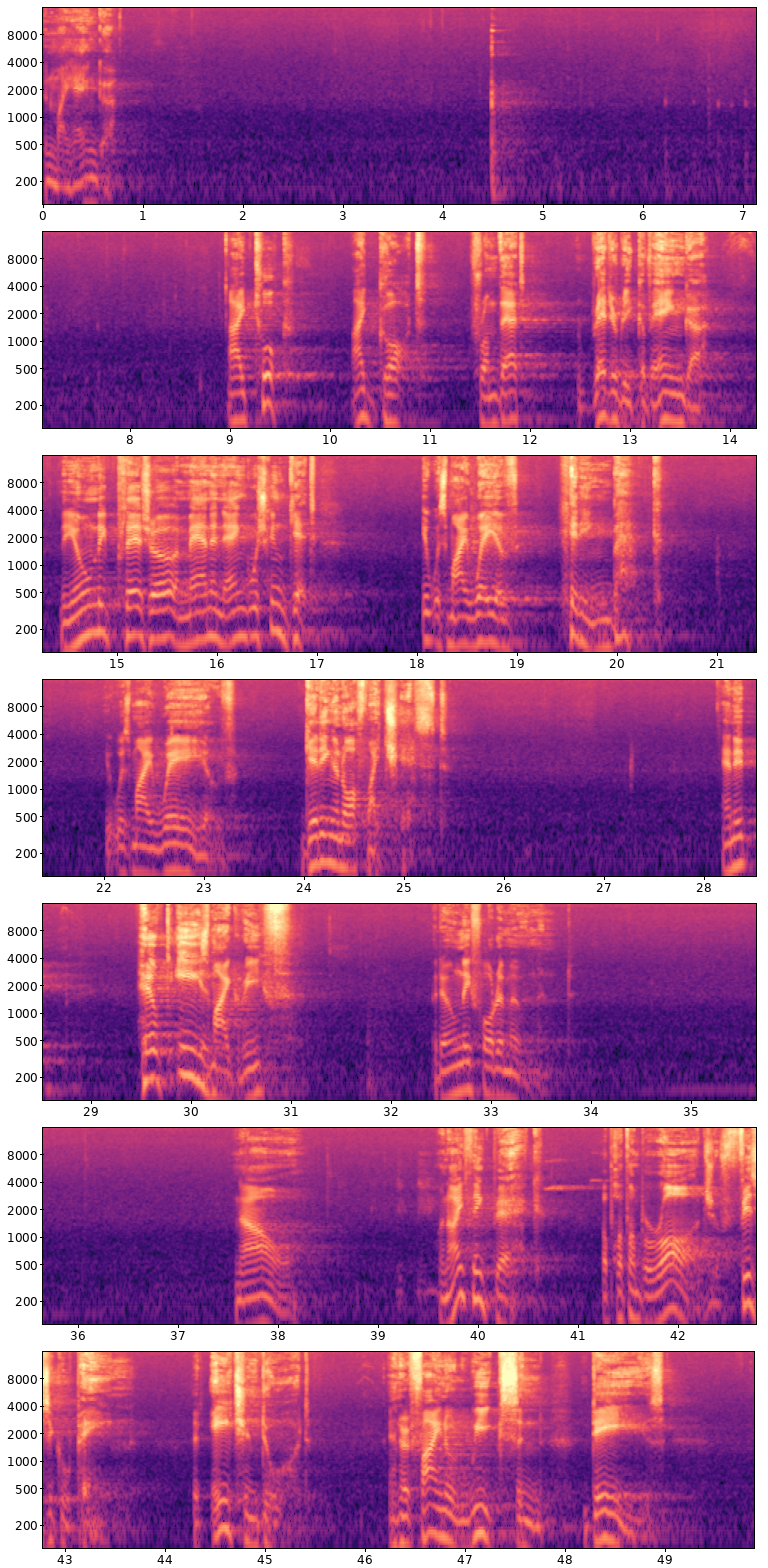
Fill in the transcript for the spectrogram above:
and my anger. I took, I got from that rhetoric of anger the only pleasure a man in anguish can get. It was my way of hitting back. It was my way of getting it off my chest. And it helped ease my grief, but only for a moment. Now, when I think back upon the barrage of physical pain that H endured in her final weeks and days,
